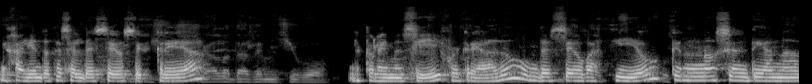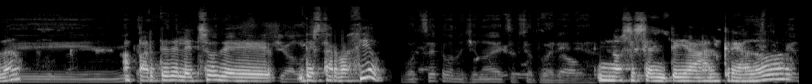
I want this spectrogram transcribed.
Mijael, y entonces el deseo se crea. Doctor Leiman, sí, fue creado un deseo vacío que no sentía nada, aparte del hecho de estar vacío no se sentía al creador.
